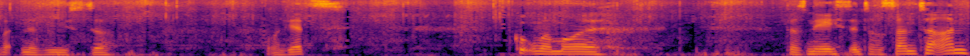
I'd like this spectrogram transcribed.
was eine Wüste. Und jetzt gucken wir mal das nächste Interessante an.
